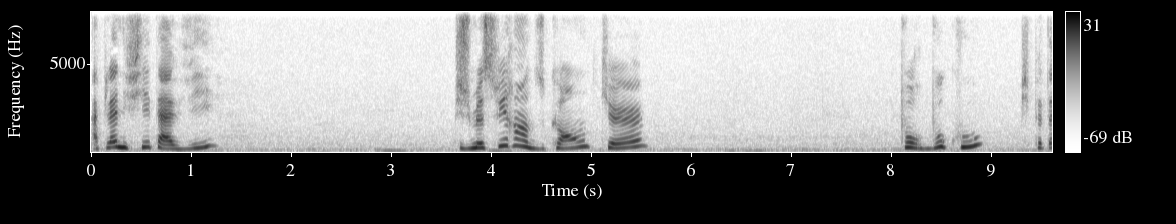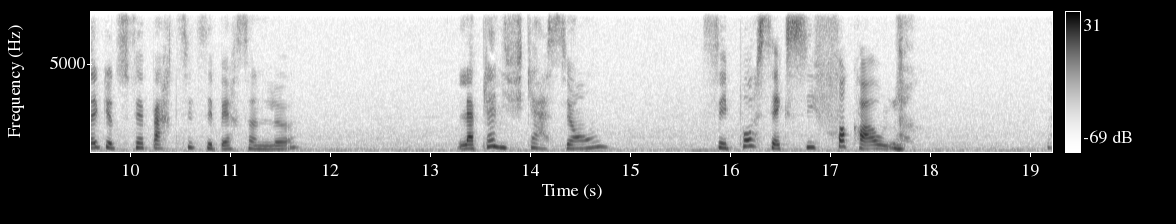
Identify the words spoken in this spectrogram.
à planifier ta vie? Puis je me suis rendu compte que pour beaucoup, puis peut-être que tu fais partie de ces personnes-là, la planification, c'est pas sexy fuck all.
